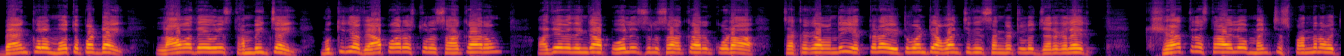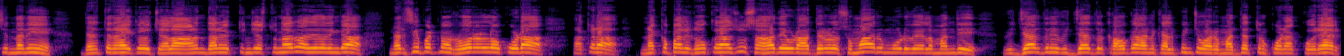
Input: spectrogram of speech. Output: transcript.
బ్యాంకులు మూతపడ్డాయి లావాదేవీలు స్తంభించాయి. ముఖ్యంగా వ్యాపారస్తుల సహకారం అదేవిధంగా పోలీసుల సహకారం కూడా చక్కగా ఉంది. ఎక్కడ ఎటువంటి అవాంఛనీయ సంఘటనలు జరగలేదు. క్షేత్రస్థాయిలో మంచి స్పందన వచ్చిందని దళిత నాయకులు చాలా ఆనందాన్ని వ్యక్తం చేస్తున్నారు. అదేవిధంగా నర్సీపట్నం రూరల్లో కూడా అక్కడ నక్కపల్లి నూకరాజు సహదేవుడు ఆధ్వర్యంలో సుమారు మూడు వేల మంది విద్యార్థిని విద్యార్థులకు అవగాహన కల్పించి వారి మద్దతును కూడా కోరారు.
